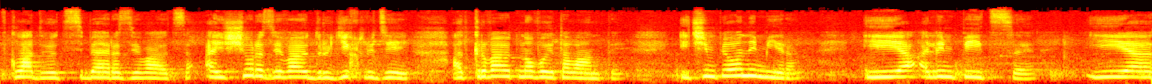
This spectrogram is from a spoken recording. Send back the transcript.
вкладывают в себя и развиваются, а еще развивают других людей, открывают новые таланты. И чемпионы мира, и олимпийцы, и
